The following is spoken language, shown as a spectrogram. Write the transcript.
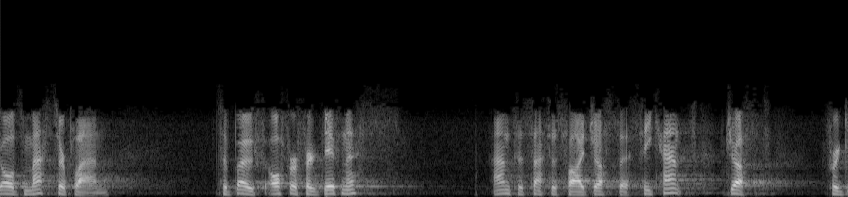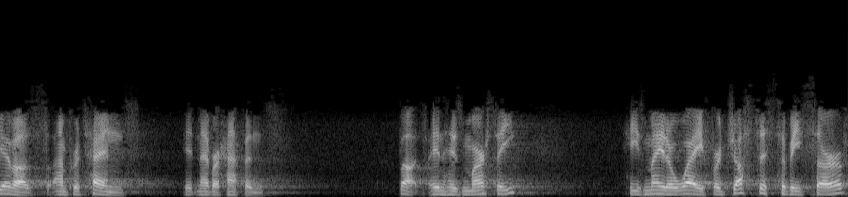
God's master plan to both offer forgiveness and to satisfy justice. He can't just forgive us and pretend it never happens. But in His mercy, He's made a way for justice to be served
